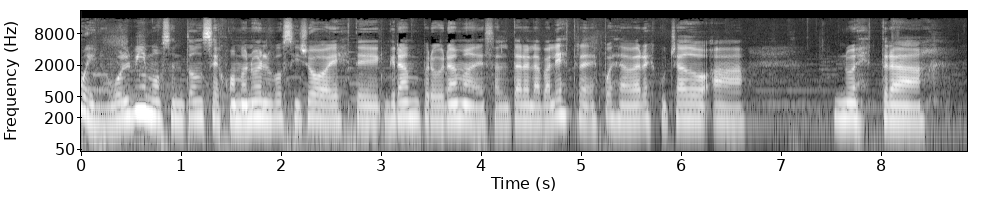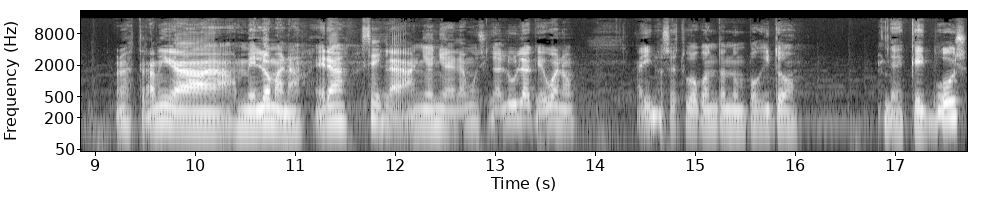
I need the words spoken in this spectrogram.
Bueno, volvimos entonces Juan Manuel, vos y yo a este gran programa de Saltar a la Palestra después de haber escuchado a nuestra... Nuestra amiga melómana era Sí. la ñoña de la música Lula, que bueno, ahí nos estuvo contando un poquito de Kate Bush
